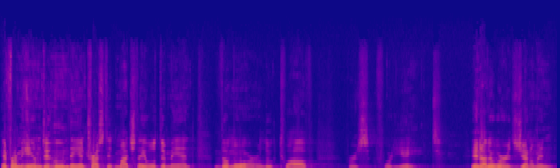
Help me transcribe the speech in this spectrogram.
And from him to whom they entrusted much, they will demand the more. Luke 12, verse 48. In other words, gentlemen,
